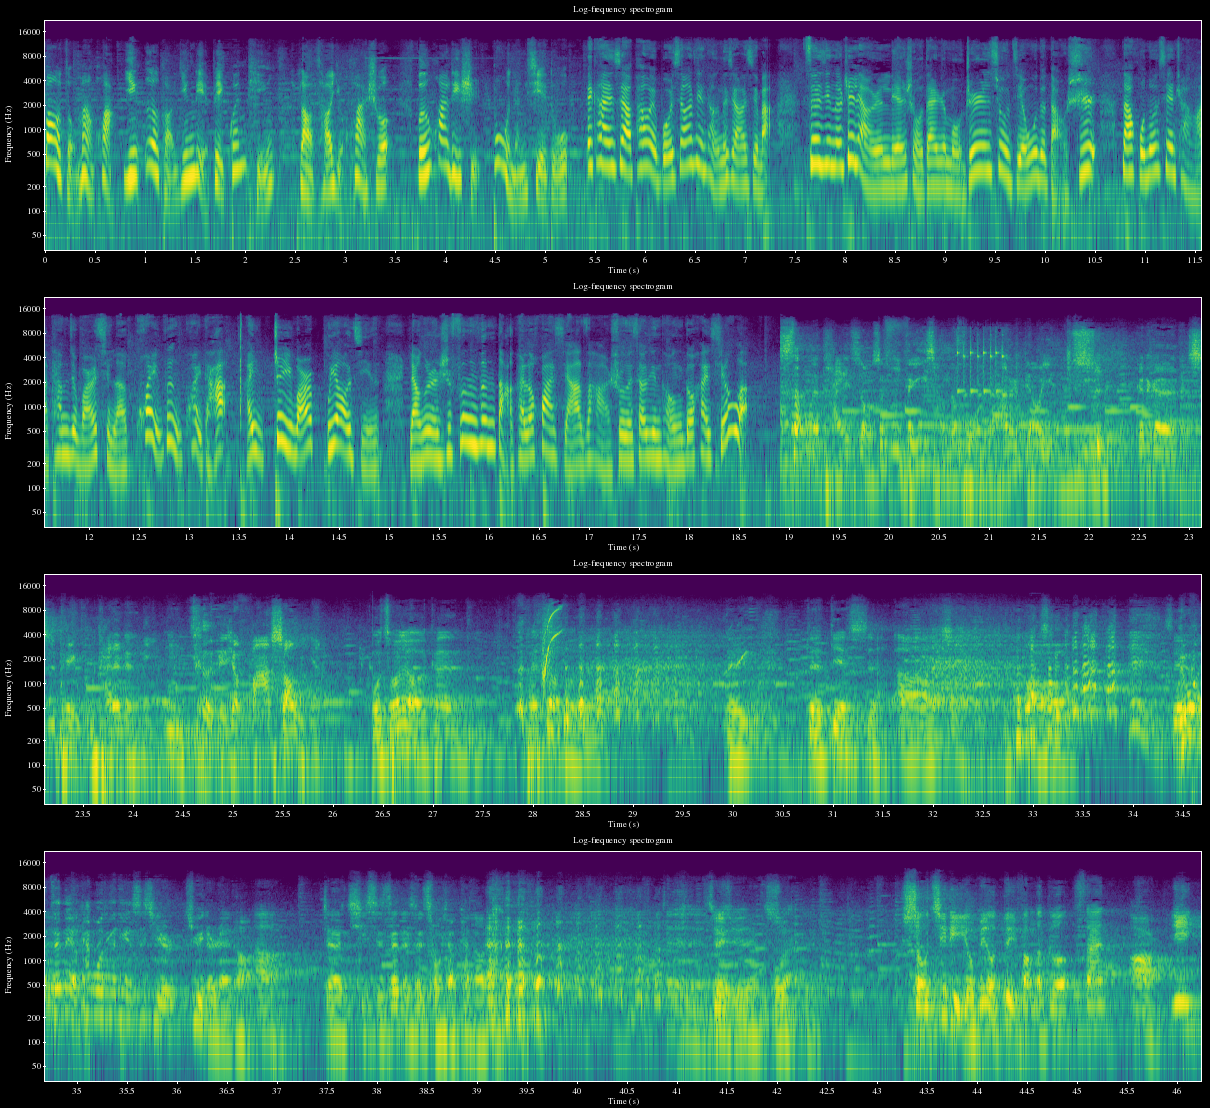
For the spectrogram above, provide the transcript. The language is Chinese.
暴走漫画因恶搞英烈被关停。老曹有话说：文化历史不能亵渎。来看一下潘玮柏、萧敬腾的消息吧。最近呢，这两人联手担任某真人秀节目的导师。那活动现场啊，他们就玩起了快问快答。哎，这一玩不要紧，两个人是纷纷打开了话匣子哈，说的萧敬腾都害羞了。上了台之后是非常的火的，他那个表演能力是跟那个支配舞台的能力，嗯，特别像发烧一样。我从小看他教头的。的的电视啊啊是，哇！如果真的有看过这个电视剧剧的人哈啊，这其实真的是从小看到大，真的是就觉得很帅。手机里有没有对方的歌？三二一，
